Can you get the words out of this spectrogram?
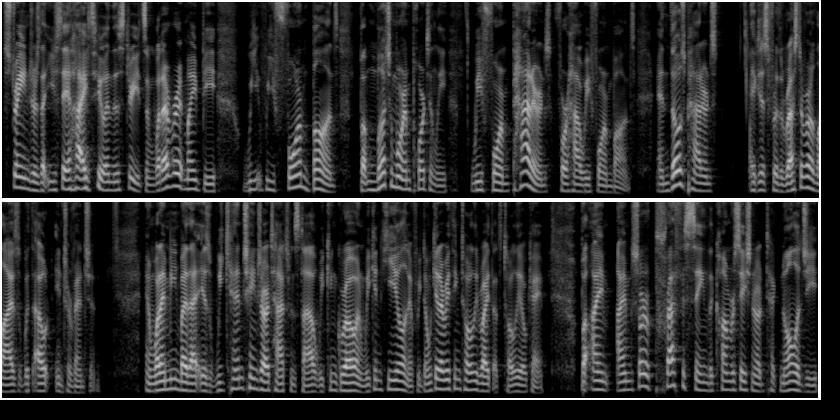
strangers that you say hi to in the streets and whatever it might be. We, we form bonds, but much more importantly, we form patterns for how we form bonds. And those patterns exist for the rest of our lives without intervention. And what I mean by that is we can change our attachment style, we can grow and we can heal. And if we don't get everything totally right, that's totally okay. But I'm I'm sort of prefacing the conversation about technology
